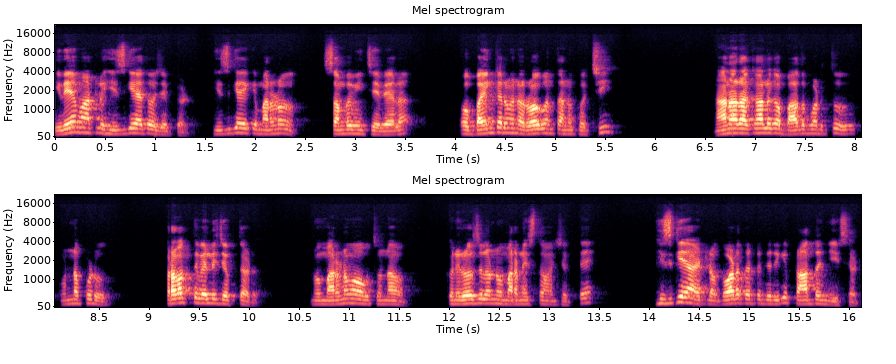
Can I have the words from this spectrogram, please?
ఇదే మాటలు హిజ్గియాతో చెప్పాడు. హిజ్గియాకి మరణం సంభవించే వేళ ఓ భయంకరమైన రోగం తనకొచ్చి నానా రకాలుగా బాధపడుతూ ఉన్నప్పుడు ప్రవక్త వెళ్ళి చెప్తాడు నువ్వు మరణం అవుతున్నావు కొన్ని రోజుల్లో నువ్వు మరణిస్తావని చెప్తే హిజ్కియా ఇట్లా గోడ తట్టు తిరిగి ప్రార్థన చేశాడు.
